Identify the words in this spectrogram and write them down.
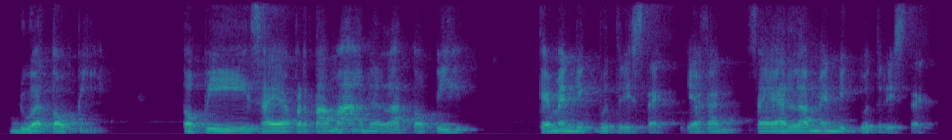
dua topi. Topi saya pertama adalah topi Kemendikbudristek, ya kan? Saya adalah Mendikbudristek.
